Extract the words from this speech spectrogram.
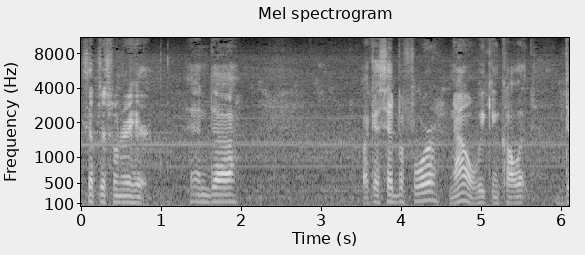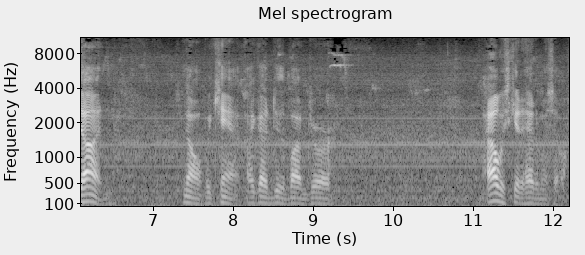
except this one right here. And uh, like I said before, now we can call it done. No, we can't. I got to do the bottom drawer. I always get ahead of myself.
